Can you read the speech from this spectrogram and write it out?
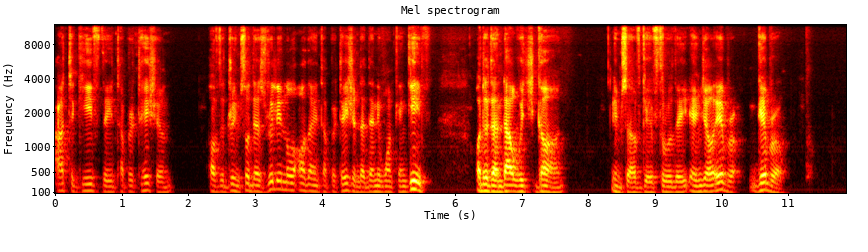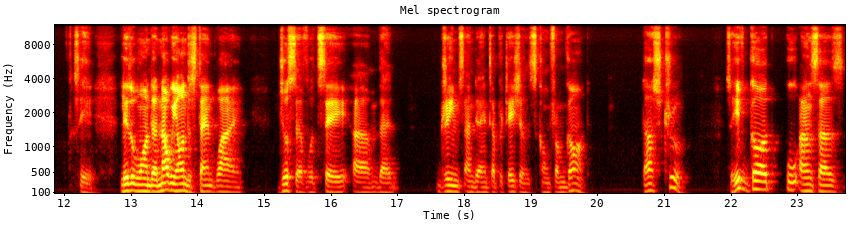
had to give the interpretation of the dream. So there's really no other interpretation that anyone can give other than that which God himself gave through the angel Gabriel. See, little wonder, now we understand why Joseph would say um, that dreams and their interpretations come from God. That's true. So if God who answers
